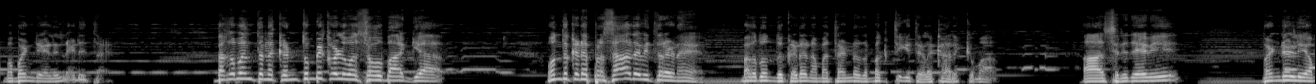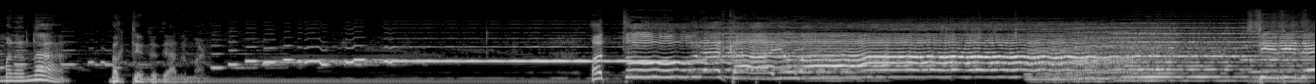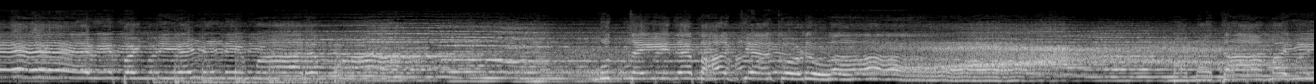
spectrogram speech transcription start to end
ಮಬಂಡಿಯಲ್ಲಿ ನಡೀತಾ ಇದೆ. ಭಗವಂತನ ಕಣ್ತುಂಬಿಕೊಳ್ಳುವ ಸೌಭಾಗ್ಯ, ಒಂದು ಕಡೆ ಪ್ರಸಾದ ವಿತರಣೆ, ಮಗದೊಂದು ಕಡೆ ನಮ್ಮ ತಂಡದ ಭಕ್ತಿಗೀತೆಗಳ ಕಾರ್ಯಕ್ರಮ. ಆ ಶ್ರೀದೇವಿ ಬಂಡಳ್ಳಿ ಅಮ್ಮನನ್ನ ಭಕ್ತಿಯಿಂದ ಧ್ಯಾನ ಮಾಡು. ಹತ್ತೂರ ಕಾಯುವ. ಸಿರಿದೇವಿ ಬಂಡಿಯಲ್ಲಿ ಮಾರಮ್ಮ ಮುತ್ತೈದ ಭಾಗ್ಯ ಕೊಡುವ. ಮಮತಾಮಯಿ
